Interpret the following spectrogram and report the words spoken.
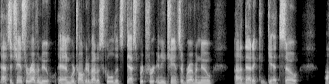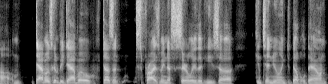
That's a chance of revenue, and we're talking about a school that's desperate for any chance of revenue uh, that it could get. So, um, Dabo's going to be Dabo. Doesn't surprise me necessarily that he's uh, continuing to double down.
